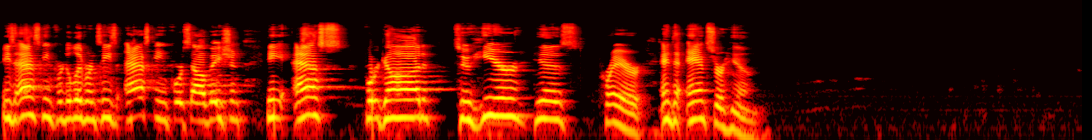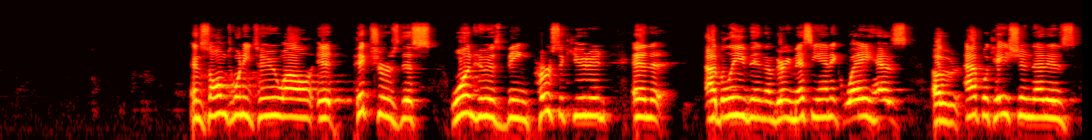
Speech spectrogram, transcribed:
He's asking for deliverance. He's asking for salvation. He asks for God to hear his prayer and to answer him. And Psalm 22, while it pictures this one who is being persecuted and I believe in a very messianic way, has an application that is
